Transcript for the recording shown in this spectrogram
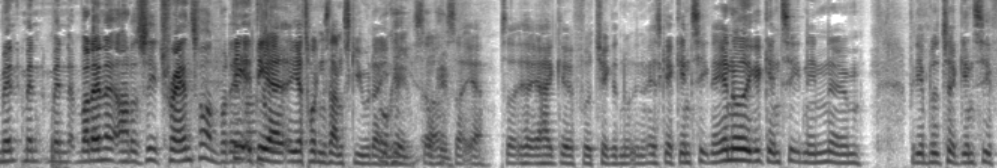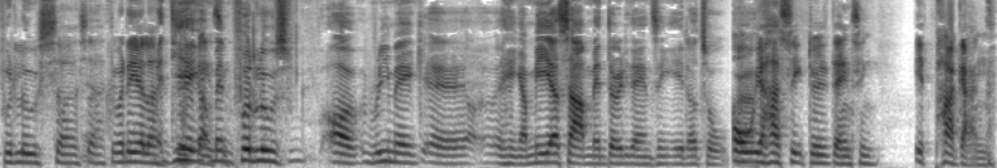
Men, men, men hvordan er, har du set transferen på den? Det, det er, jeg tror, den samme skive, der er Okay, i, så, okay. så, ja, så jeg, har ikke uh, fået tjekket den ud endnu. Jeg skal gense den. Jeg nåede ikke at gense den inden, øhm, fordi jeg blev til at gense Footloose, så, så det var det, eller... Men de hænger, men Footloose og remake øh, hænger mere sammen end Dirty Dancing 1 og 2. gør. Og jeg har set Dirty Dancing et par gange.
